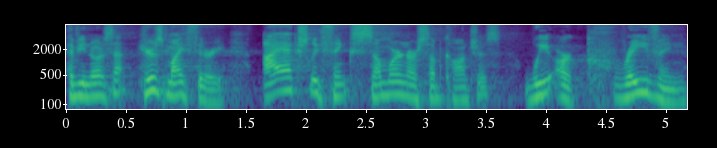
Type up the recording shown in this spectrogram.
Have you noticed that? Here's my theory. I actually think somewhere in our subconscious, we are craving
